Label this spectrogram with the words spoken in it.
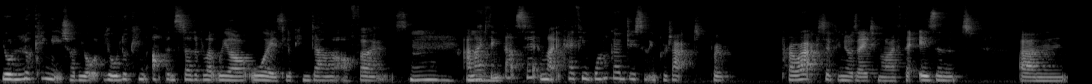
you're looking at each other. You're you're looking up instead of like we are always looking down at our phones. Mm, And I mm. think that's it. And like, okay, if you want to go and do something proact- pro- proactive in your dating life that isn't, um,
